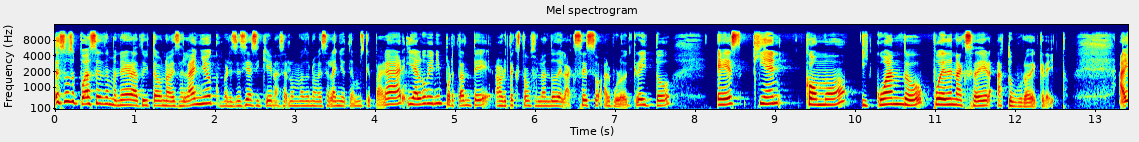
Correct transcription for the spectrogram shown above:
Eso se puede hacer de manera gratuita una vez al año. Como les decía, si quieren hacerlo más de una vez al año, tenemos que pagar. Y algo bien importante, ahorita que estamos hablando del acceso al buro de crédito, es quién, cómo y cuándo pueden acceder a tu buro de crédito. Hay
